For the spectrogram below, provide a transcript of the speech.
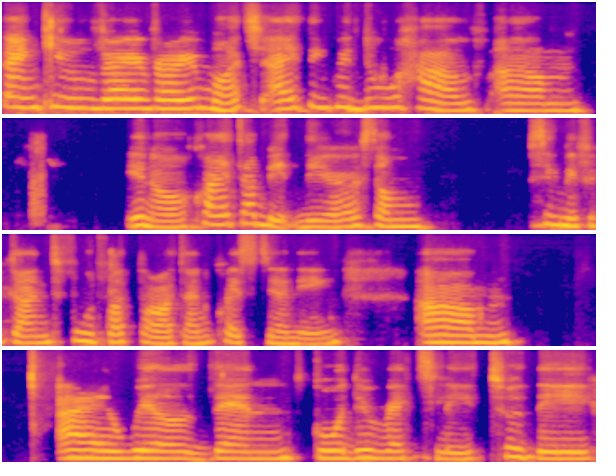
Thank you very, very much. I think we do have, um, you know, quite a bit there, some significant food for thought and questioning. Um, I will then go directly to the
